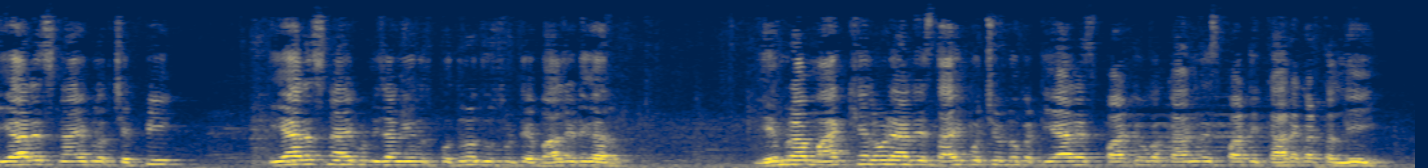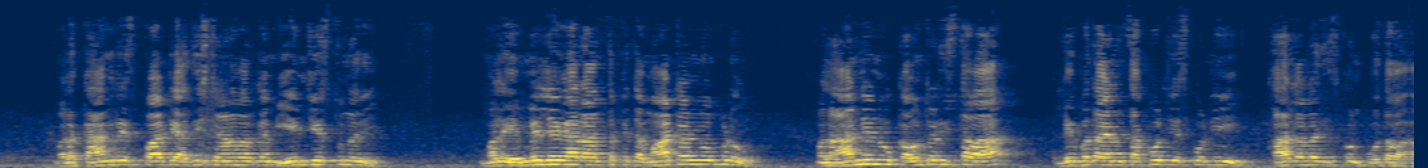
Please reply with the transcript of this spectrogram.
టీఆర్ఎస్ నాయకులకు చెప్పి టీఆర్ఎస్ నాయకుడు నిజంగా ఈరోజు పొద్దున చూస్తుంటే బాలరెడ్డి గారు ఏమ్రా మాఖ్యలోడే అనే స్థాయికి వచ్చిండు ఒక టీఆర్ఎస్ పార్టీ ఒక కాంగ్రెస్ పార్టీ కార్యకర్తల్ని? మళ్ళీ కాంగ్రెస్ పార్టీ అధిష్టాన వర్గం ఏం చేస్తున్నది? మళ్ళీ ఎమ్మెల్యే గారు అంత పెద్ద మాట అన్నప్పుడు మళ్ళీ ఆన్నే నువ్వు కౌంటర్ ఇస్తావా? లేకపోతే ఆయన సపోర్ట్ చేసుకొని కార్లలో తీసుకొని పోతావా?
